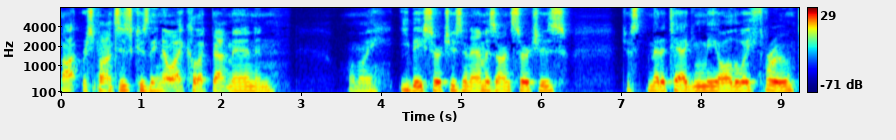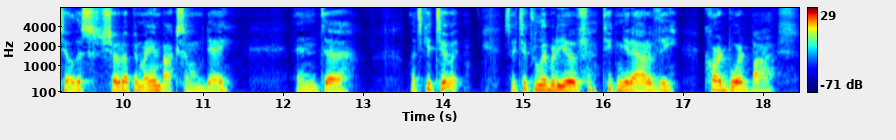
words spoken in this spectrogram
bot responses because they know I collect Batman and all my eBay searches and Amazon searches, just meta tagging me all the way through until this showed up in my inbox someday. And uh, let's get to it. So I took the liberty of taking it out of the cardboard box,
